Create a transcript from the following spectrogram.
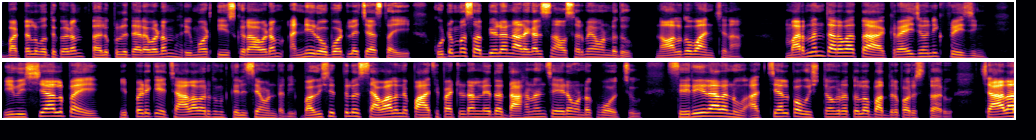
బట్టలు ఉతకడం, తలుపులు తెరవడం, రిమోట్ తీసుకురావడం అన్నీ రోబోట్లే చేస్తాయి. కుటుంబ సభ్యులను అడగాల్సిన అవసరమే ఉండదు. నాలుగవ అంచనా మరణం తర్వాత క్రైజోనిక్ ఫ్రీజింగ్. ఈ విషయాలపై ఇప్పటికే చాలా వరకు మీకు తెలిసే ఉంటుంది భవిష్యత్తులో శవాలను పాతిపెట్టడం లేదా దహనం చేయడం ఉండకపోవచ్చు. శరీరాలను అత్యల్ప ఉష్ణోగ్రతలో భద్రపరుస్తారు. చాలా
